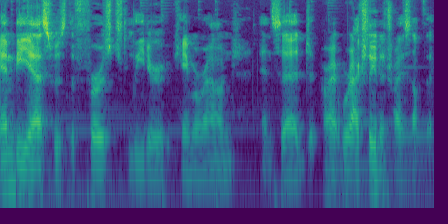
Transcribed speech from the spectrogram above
MBS was the first leader who came around and said, All right, we're actually going to try something.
